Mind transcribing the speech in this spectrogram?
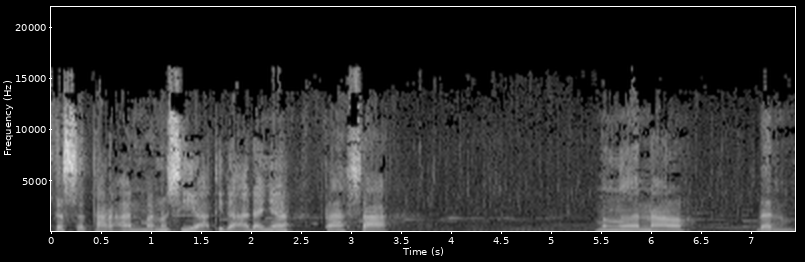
kesetaraan manusia, tidak adanya rasa mengenal dan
